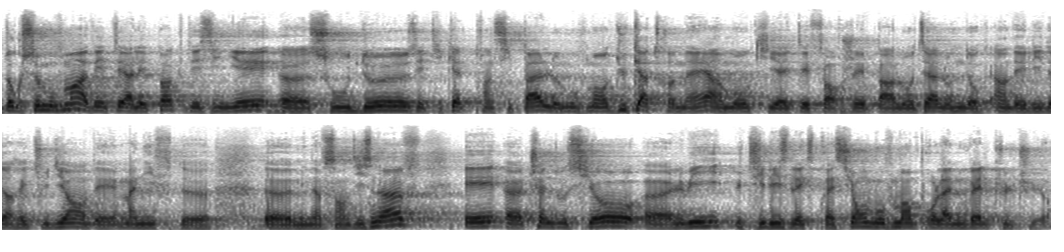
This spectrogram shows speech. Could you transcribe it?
donc ce mouvement avait été à l'époque désigné euh, sous deux étiquettes principales. Le mouvement du 4 mai, un mot qui a été forgé par Luo donc un des leaders étudiants des manifs de 1919. Euh, et Chen Duxiu, lui, utilise l'expression mouvement pour la nouvelle culture.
